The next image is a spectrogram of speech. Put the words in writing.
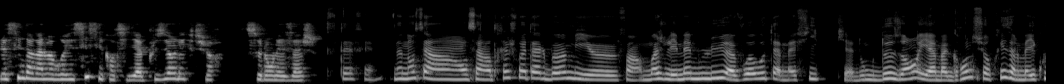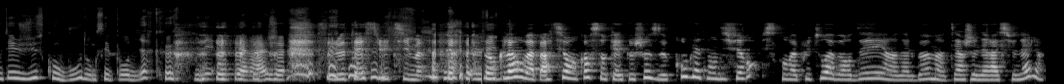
le signe d'un album réussi, c'est quand il y a plusieurs lectures selon les âges. Tout à fait. Non, non, c'est un, un, très chouette album et euh, enfin, moi je l'ai même lu à voix haute à ma fille qui a donc deux ans et à ma grande surprise, elle m'a écouté jusqu'au bout, donc c'est pour dire qu'il est âge. c'est le test ultime. donc là, on va partir encore sur quelque chose de complètement différent puisqu'on va plutôt aborder un album intergénérationnel.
